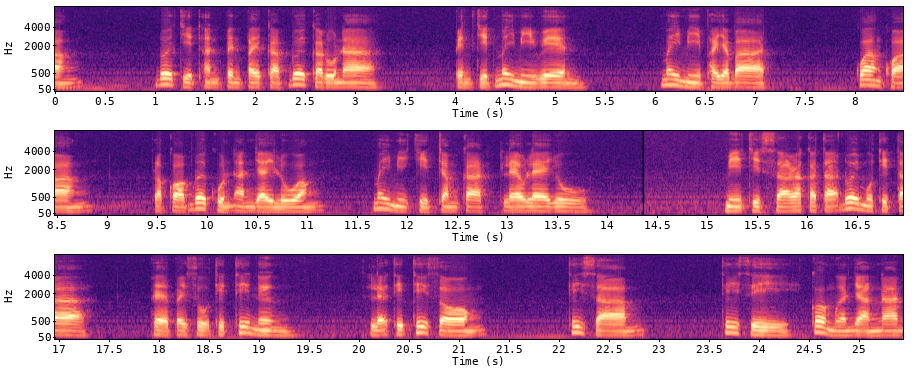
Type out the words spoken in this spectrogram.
าง ด้วยจิตอันเป็นไปกับด้วยกรุณา เป็นจิตไม่มีเวร ไม่มีพยาบาท กว้างขวาง ประกอบด้วยคุณอันใหญ่หลวง ไม่มีกิจจำกัดแล้วแลอยู่ มีจิตสารคตะด้วยมุทิตา แผ่ไปสู่ทิศที่หนึ่งและทิศที่สอง ที่สาม ที่สี่ก็เหมือนอย่างนั้น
